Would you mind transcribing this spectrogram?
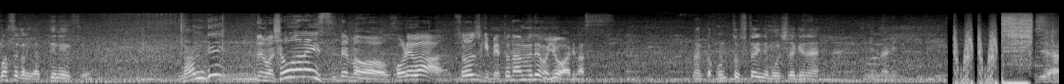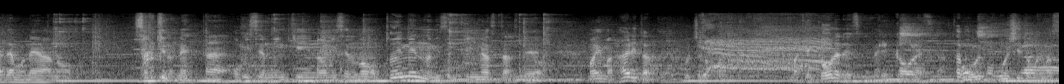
まさかのやってねえんですよ。なんで？でもしょうがないです。でもこれは正直ベトナムでもようあります。なんか本当二人に申し訳ない。みんなに。いやでもねあのさっきのね、はお店の人気のお店のトイメンの店も気になってたんでまあ今入れたんでこっちの方まあ結果俺ですよね。結果オレですか。多分おい美味しい。と思います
